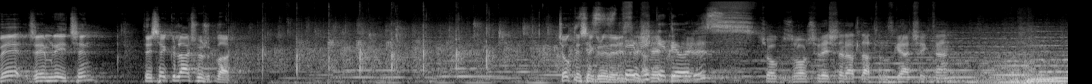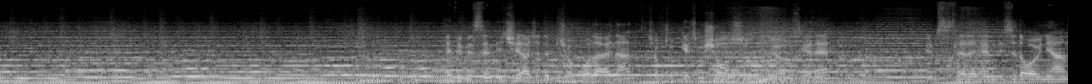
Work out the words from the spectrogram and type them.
ve Cemre için teşekkürler çocuklar. Çok teşekkür Biz ederiz. Tebrik Teşekkür ediyoruz. ederiz. Çok zor süreçler atlattınız gerçekten. Hepimizin içi acıdı birçok olaydan. Çok çok geçmiş olsun diyoruz gene. Hem sizlere hem dizide oynayan,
